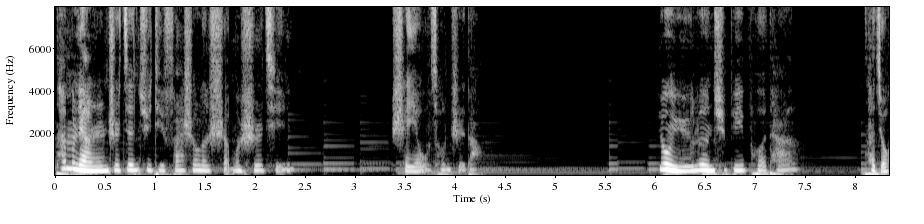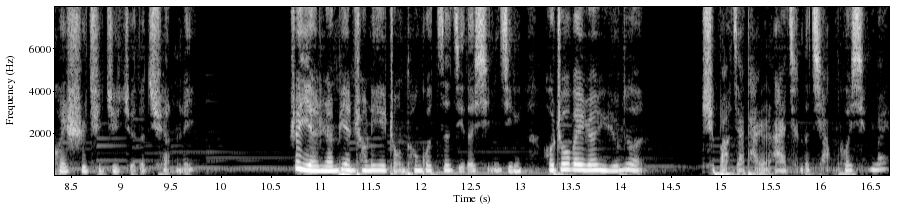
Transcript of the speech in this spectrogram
他们两人之间具体发生了什么事情，谁也无从知道。用舆论去逼迫他，他就会失去拒绝的权利。这俨然变成了一种通过自己的行径和周围人舆论，去绑架他人爱情的强迫行为。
